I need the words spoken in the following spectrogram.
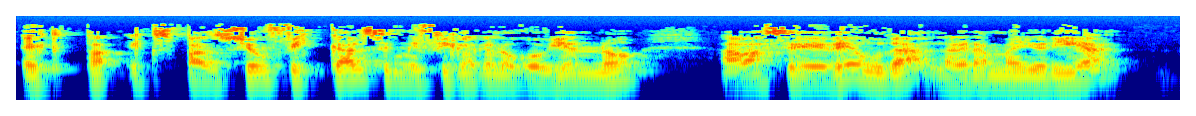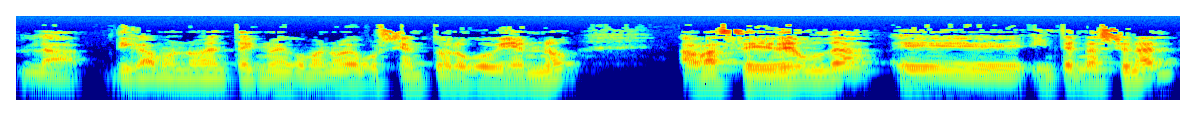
Expa expansión fiscal significa que los gobiernos a base de deuda, la gran mayoría, la, digamos, 99,9% de los gobiernos, a base de deuda eh, internacional,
